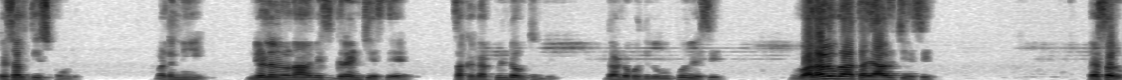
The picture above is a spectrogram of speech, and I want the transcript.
పెసలు తీసుకోండి. వాటిని నీళ్ళలో నానవేసి గ్రైండ్ చేస్తే చక్కగా పిండి అవుతుంది. దాంట్లో కొద్దిగా ఉప్పు వేసి వడలుగా తయారు చేసి పెసరు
